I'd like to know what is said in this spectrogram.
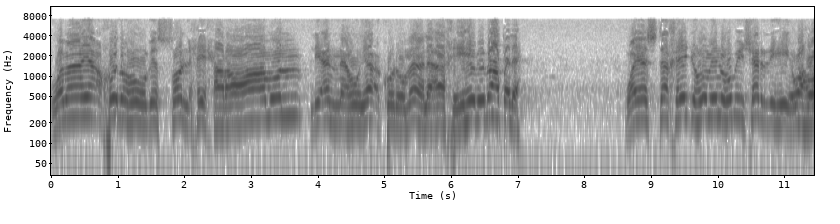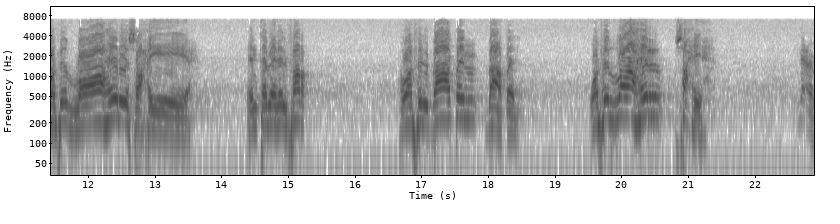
وما يأخذه بالصلح حرام لأنه يأكل مال أخيه بباطله ويستخرجه منه بشره وهو في الظاهر صحيح. انتبه للفرق. هو في الباطن باطل وفي الظاهر صحيح. نعم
